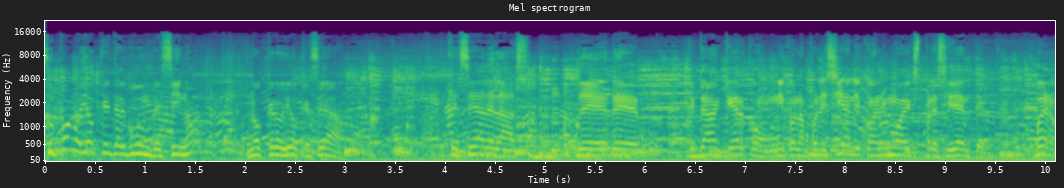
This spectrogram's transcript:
Supongo yo que es de algún vecino. No creo yo que sea que sea de las de, que tengan que ver con ni con la policía ni con el mismo expresidente. Bueno,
